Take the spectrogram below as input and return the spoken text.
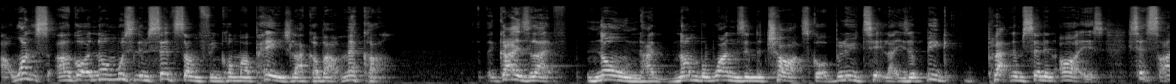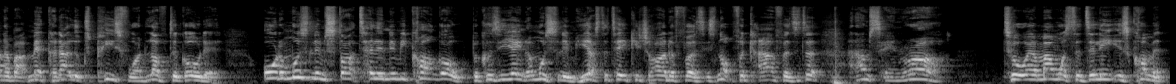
uh, once I got a non-Muslim said something on my page like about Mecca. The guy's like known, had number ones in the charts, got a blue tick, like he's a big platinum selling artist. He said something about Mecca, that looks peaceful, I'd love to go there. All the Muslims start telling him he can't go because he ain't a Muslim. He has to take his shahada first. It's not for kafirs. It's a- And I'm saying, rah. Till where a man wants to delete his comment.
